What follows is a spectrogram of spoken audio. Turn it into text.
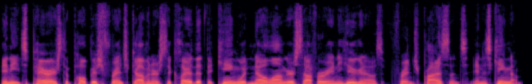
In each parish, the popish French governors declared that the king would no longer suffer any Huguenots, French Protestants, in his kingdom,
